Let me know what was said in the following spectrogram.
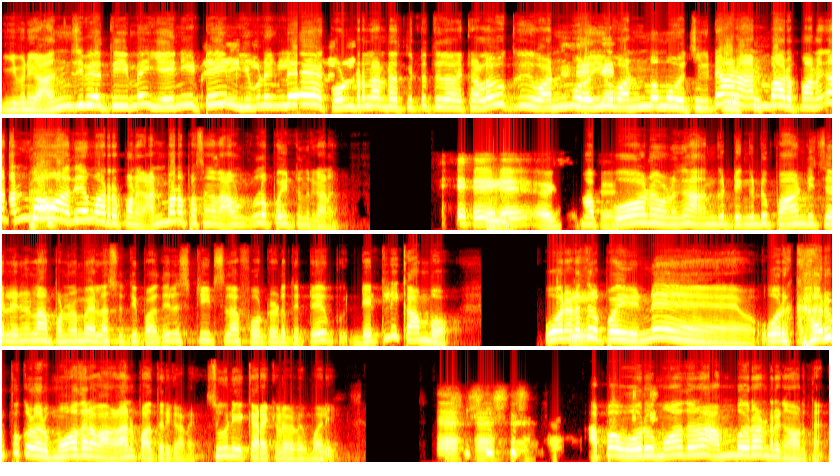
இவனுக்கு அஞ்சு பேர்த்தையுமே எனி டைம் இவனுங்களே கொன்றலான்ற திட்டத்துல இருக்க அளவுக்கு வன்முறையும் வன்மமும் வச்சுக்கிட்டு ஆனா அன்பா இருப்பானுங்க. அன்பாவும் அதே மாதிரி இருப்பானுங்க. அன்பான பசங்க அவனுக்குள்ள போயிட்டு இருந்திருக்கானுங்க. போனவனுங்க அங்கிட்டு இங்கிட்டு பாண்டிச்சேரியில் என்னெல்லாம் பண்ணணுமோ எல்லாம் சுத்தி பார்த்துட்டு ஸ்ட்ரீட்ஸ் எல்லாம் போட்டோ எடுத்துட்டு டெட்லி காம்போ ஒரு இடத்துல போய் நின்னு ஒரு கருப்பு கலர் மோதிரம் வாங்கலாம்னு பார்த்துருக்கானுங்க. சூனிய கரைக்கலர் மாதிரி. அப்போ ஒரு மோதிரம் ஐம்பது ரூபான்னு இருக்கான் ஒருத்தன்.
